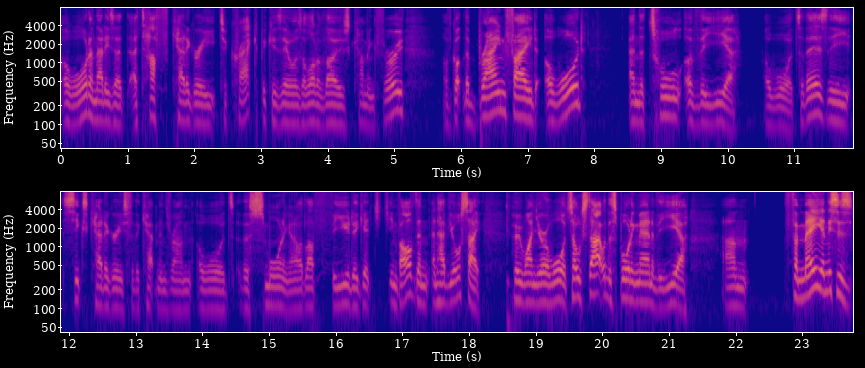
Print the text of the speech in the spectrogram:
award, and that is a, a tough category to crack because there was a lot of those coming through. I've got the Brain Fade award and the Tool of the Year award. So there's the six categories for the Captain's Run awards this morning, and I'd love for you to get involved and, and have your say who won your award. So we'll start with the Sporting Man of the Year. Um, for me, and this is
